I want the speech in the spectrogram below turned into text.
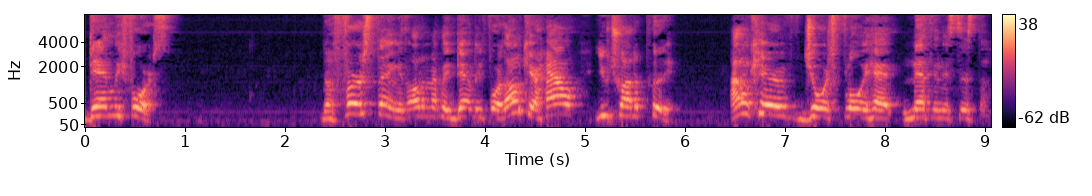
deadly force. The first thing is automatically deadly force. I don't care how you try to put it. I don't care if George Floyd had meth in his system.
